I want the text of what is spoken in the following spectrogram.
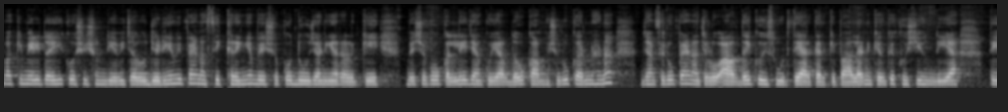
ਬਾਕੀ ਮੇਰੀ ਤਾਂ ਇਹੀ ਕੋਸ਼ਿਸ਼ ਹੁੰਦੀ ਹੈ ਵੀ ਚਲੋ ਜਿਹੜੀਆਂ ਵੀ ਭੈਣਾਂ ਸਿੱਖ ਰਹੀਆਂ, ਬੇਸ਼ੱਕ ਉਹ ਦੋ ਜਣੀਆਂ ਰਲ ਕੇ, ਬੇਸ਼ੱਕ ਉਹ ਇਕੱਲੇ ਜਾਂ ਕੋਈ ਆਪਦਾ ਉਹ ਕੰਮ ਸ਼ੁਰੂ ਕਰਨ, ਹਨਾ? ਜਾਂ ਫਿਰ ਉਹ ਭੈਣਾਂ ਚਲੋ ਆਪਦਾ ਹੀ ਕੋਈ ਸੂਟ ਤਿਆਰ ਕਰਕੇ ਪਾ ਲੈਣ, ਕਿਉਂਕਿ ਖੁਸ਼ੀ ਹੁੰਦੀ ਆ ਤੇ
